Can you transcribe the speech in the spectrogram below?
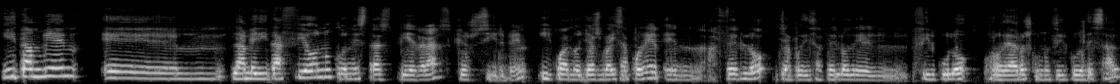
Y también em, la meditación con estas piedras que os sirven. Y cuando ya os vais a poner en hacerlo, ya podéis hacerlo del círculo, rodearos con un círculo de sal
